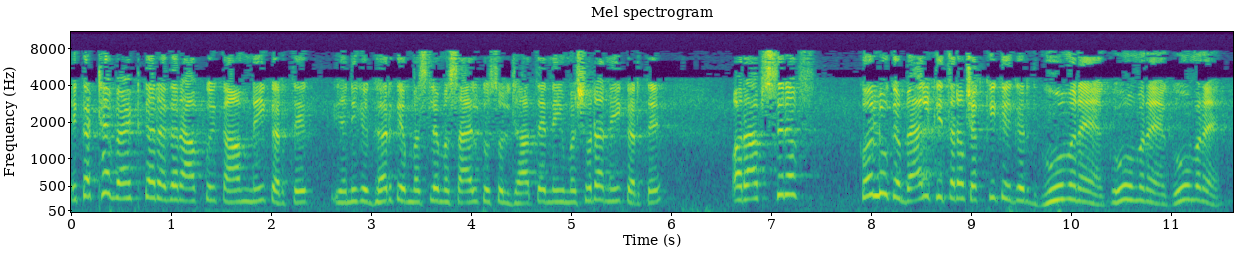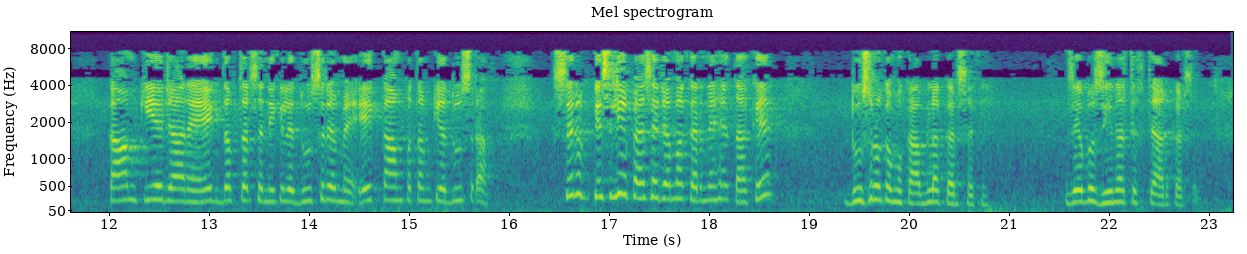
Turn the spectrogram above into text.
اکٹھے بیٹھ کر اگر آپ کوئی کام نہیں کرتے یعنی کہ گھر کے مسئلے مسائل کو سلجھاتے، نہیں، مشورہ نہیں کرتے، اور آپ صرف کولو کے بیل کی طرف چکی کے گرد گھوم رہے ہیں، گھوم رہے ہیں، گھوم رہے ہیں، کام کیے جا رہے ہیں، ایک دفتر سے نکلے دوسرے میں، ایک کام ختم کیا دوسرا۔ صرف کس لیے پیسے جمع کرنے ہیں تاکہ دوسروں کا مقابلہ کر سکیں، زیب و زینت اختیار کر سکیں۔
